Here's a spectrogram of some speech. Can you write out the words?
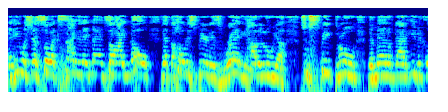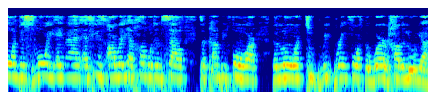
And he was just so excited, amen. So I know that the Holy Spirit is ready, hallelujah, to speak through the man of God even on this morning, amen, as he has already have humbled himself to come before the Lord to bring forth the word, hallelujah.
